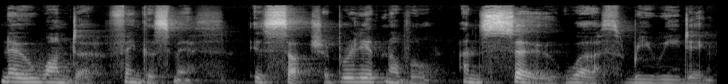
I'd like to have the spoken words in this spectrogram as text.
No wonder Fingersmith is such a brilliant novel and so worth rereading.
